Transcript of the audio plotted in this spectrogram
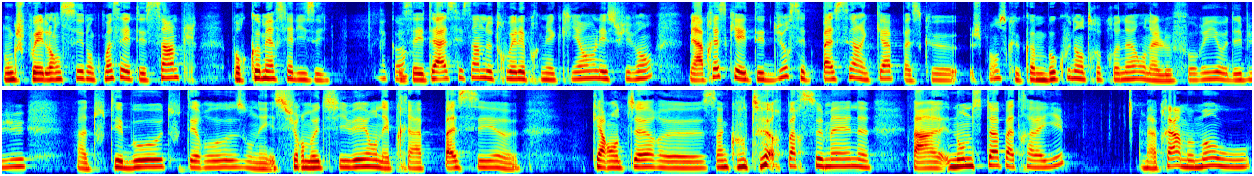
Donc, je pouvais lancer. Donc, moi, ça a été simple pour commercialiser. Et ça a été assez simple de trouver les premiers clients, les suivants. Mais après, ce qui a été dur, c'est de passer un cap parce que je pense que comme beaucoup d'entrepreneurs, on a l'euphorie au début. Enfin, tout est beau, tout est rose, on est surmotivé, on est prêt à passer euh, 40 heures, 50 euh, heures par semaine, enfin non-stop à travailler. Mais après, un moment où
